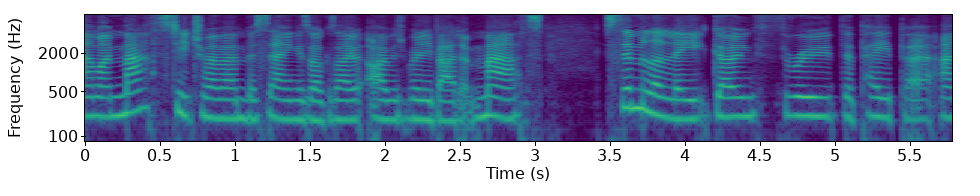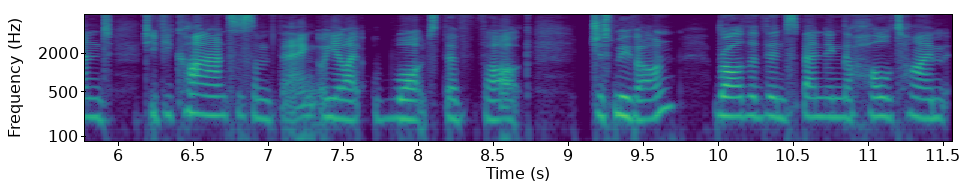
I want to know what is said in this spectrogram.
And my maths teacher, I remember saying as well, because I, I was really bad at maths. Similarly, going through the paper, and if you can't answer something, or you're like, what the fuck, just move on, rather than spending the whole time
